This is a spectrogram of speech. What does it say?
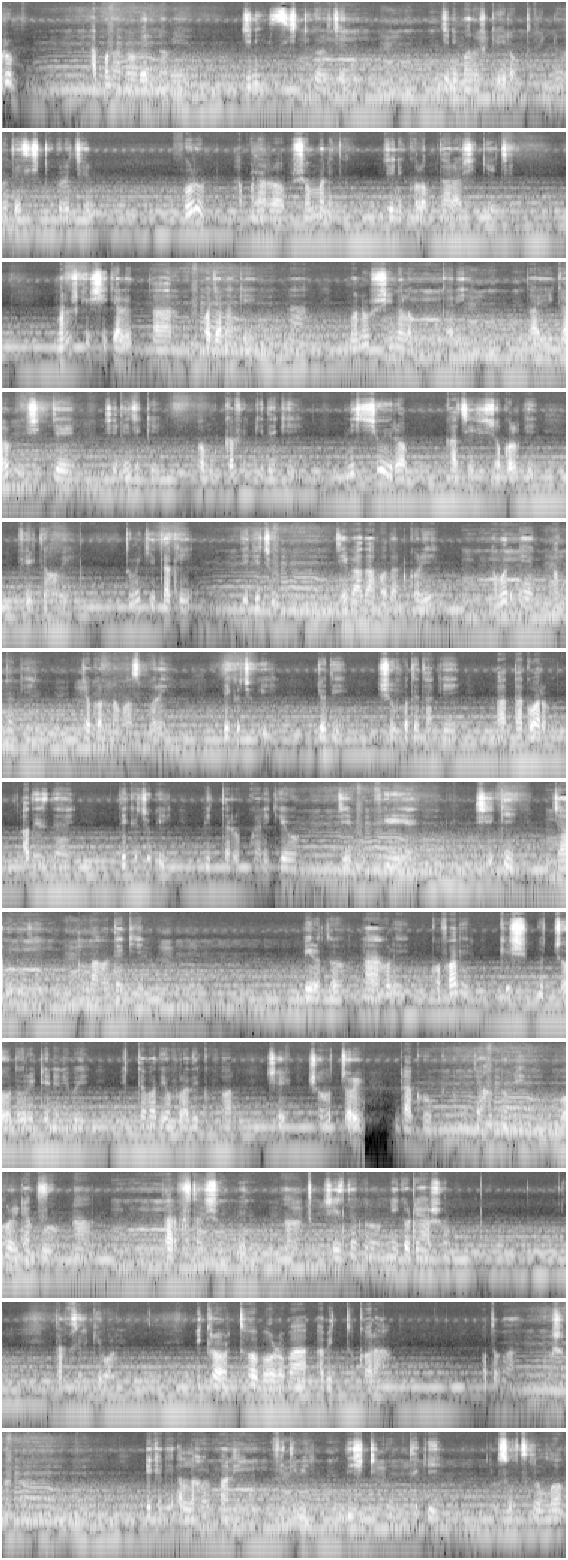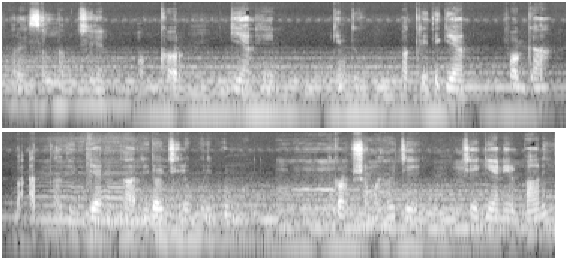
পড়ুন আপনার রবের নামে যিনি সৃষ্টি করেছেন, যিনি মানুষকে রক্তপিণ্ড হতে সৃষ্টি করেছেন পড়ুন আপনার রব সম্মানিত, যিনি কলম দ্বারা শিখিয়েছেন। মানুষকে শিখালে তার অজানাকে না, মানুষ সীমা লঙ্ঘনকারী। তাই এই কারণে যে, সে নিজেকে অমুখাফিককে দেখে নিশ্চয়ই রব কাছে সকলকে ফিরতে হবে। তুমি কি তাকে দেখেছ যে বাধা প্রদান করে? আমার এক বান্দাকে যখন নামাজ পড়ে, দেখেছ কি? যদি সুপথে থাকে বা তাকওয়ার আদেশ দেয়, দেখেছ কি? মিথ্যারোপকারীকেও যে মুখ ফিরিয়ে সে কি জানো না যে আল্লাহ দেখেন? বিরত না হলে কপালের গুচ্ছ ধরে টেনে নেবে মিথ্যাবাদী অপরাধী কপাল। সে সহচরে ডাকুক আমি জাহান নামে বহরে ডাকবো না। তার কথা শুনবেন না, সিজদা করুন নিকটে আসুন। তাফসির কি বলে? ইকরা অর্থ বড় বা আবৃত্ত করা অথবা ঘোষণা করা। এখানে আল্লাহর পানি পৃথিবীর দৃষ্টিকোণ থেকে রসুল সাল্লাম ছিলেন অক্ষর জ্ঞানহীন, কিন্তু প্রাকৃতিক জ্ঞান, প্রজ্ঞা বা আত্মাধিক জ্ঞান তার হৃদয় ছিল পরিপূর্ণ। এখন সময় হয়েছে সেই জ্ঞানের বাণী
